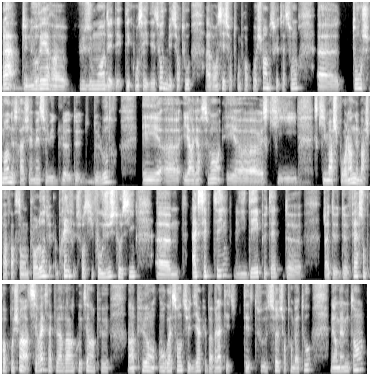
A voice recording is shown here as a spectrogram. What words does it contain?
voilà, te nourrir plus ou moins des, des- des conseils des autres, mais surtout avancer sur ton propre chemin, parce que de toute façon, euh, ton chemin ne sera jamais celui de, de, de l'autre, et, euh, et inversement, et euh, ce qui, ce qui marche pour l'un ne marche pas forcément pour l'autre. Après, je pense qu'il faut juste aussi euh, accepter l'idée peut-être de, bah, de, de faire son propre chemin. C'est vrai que ça peut avoir un côté un peu un peu an- angoissant de se dire que bah voilà t'es t'es tout seul sur ton bateau mais en même temps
